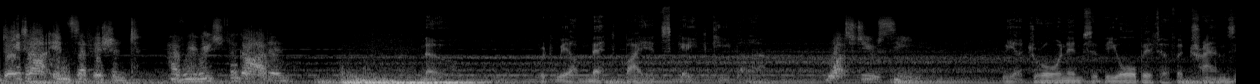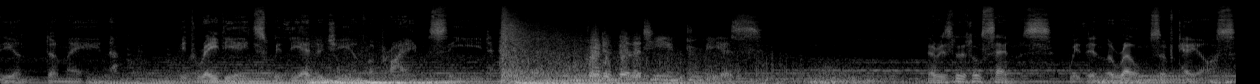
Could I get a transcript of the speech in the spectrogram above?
Data insufficient. Have we reached the garden? But we are met by its gatekeeper. What do you see? We are drawn into the orbit of a transient domain. It radiates with the energy of a prime seed. Credibility dubious. There is little sense within the realms of chaos.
